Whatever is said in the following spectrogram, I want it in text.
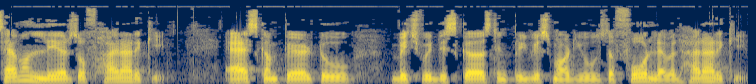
seven layers of hierarchy as compared to which we discussed in previous modules the four level hierarchy.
